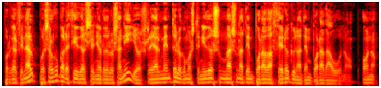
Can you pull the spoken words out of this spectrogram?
porque al final, pues algo parecido al Señor de los Anillos. Realmente lo que hemos tenido es más una temporada cero que una temporada uno, ¿o no?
